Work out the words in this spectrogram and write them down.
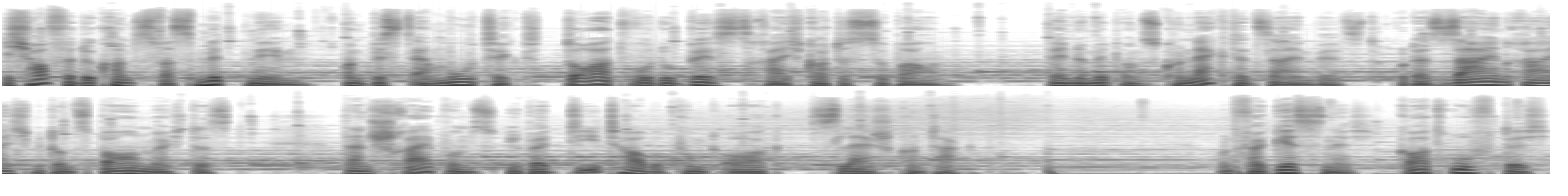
Ich hoffe, du konntest was mitnehmen und bist ermutigt, dort, wo du bist, Reich Gottes zu bauen. Wenn du mit uns connected sein willst oder sein Reich mit uns bauen möchtest, dann schreib uns über dietaube.org/kontakt. Und vergiss nicht, Gott ruft dich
